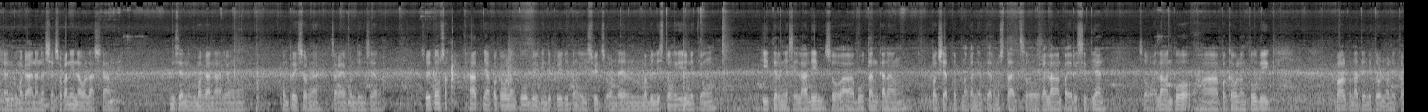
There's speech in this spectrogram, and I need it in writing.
Yan, gumagana na siya. So, kanina wala siyang hindi siya na gumagana yung compressor na tsaka yung condenser. So, itong sa hot niya, pagka walang tubig, hindi pwede itong i-switch on dahil mabilis itong iinit yung heater niya sa ilalim. So, aabutan ka ng pag-shut off ng kanyang thermostat. So, kailangan pa i-reset yan. So, kailangan po ah, pagka walang tubig, bawal po natin i-turn on ito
